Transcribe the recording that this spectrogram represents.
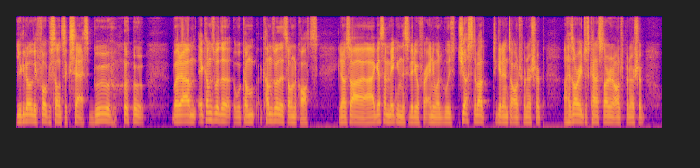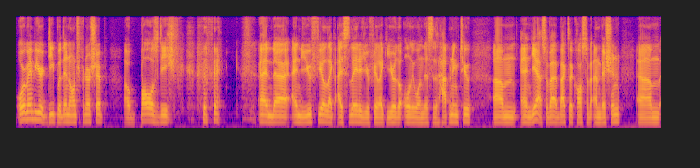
you can only focus on success. Boo. but um, it comes with a it comes with its own costs. You know, so I, I, guess I'm making this video for anyone who is just about to get into entrepreneurship, uh, has already just kind of started entrepreneurship, or maybe you're deep within entrepreneurship, uh, balls deep, and uh, and you feel like isolated. You feel like you're the only one this is happening to. Um, and yeah, so back, back to the cost of ambition. Um,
